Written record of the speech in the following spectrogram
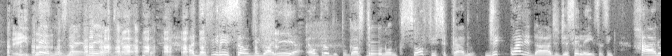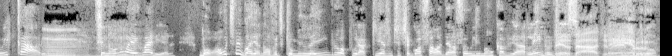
Eita! Menos, né? Menos, né? A definição de iguaria é um produto gastronômico sofisticado, de qualidade, de excelência, assim, raro e caro. Né? Hum. Senão não é iguaria, né? Bom, a última iguaria nova de que eu me lembro por aqui, a gente chegou a falar dela, foi o limão caviar. Lembram disso? Verdade, lembro.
